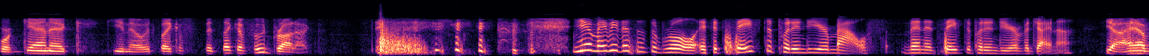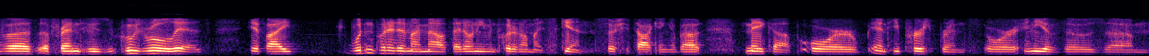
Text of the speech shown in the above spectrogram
organic. You know, it's like a it's like a food product. yeah, maybe this is the rule. If it's safe to put into your mouth, then it's safe to put into your vagina. Yeah, I have a, a friend whose whose rule is if I wouldn't put it in my mouth, I don't even put it on my skin. So she's talking about makeup or antiperspirants or any of those um,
